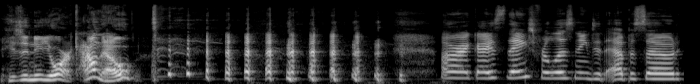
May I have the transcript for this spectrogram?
He's in New York. I don't know. All right, guys, thanks for listening to the episode.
